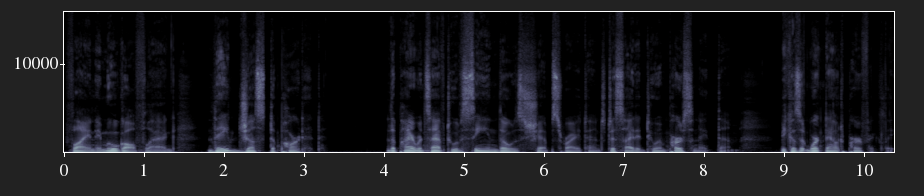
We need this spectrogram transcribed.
flying a Mughal flag they'd just departed. The pirates have to have seen those ships, right, and decided to impersonate them because it worked out perfectly,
